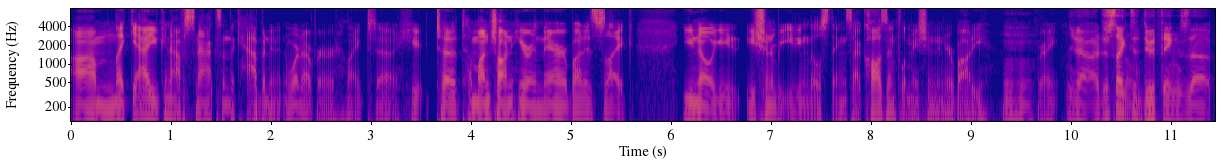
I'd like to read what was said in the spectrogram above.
Um, like yeah, you can have snacks in the cabinet and whatever, like to he- to to munch on here and there, but it's like, you know, you you shouldn't be eating those things that cause inflammation in your body, Mm-hmm. right? Yeah, I just You like to do things that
